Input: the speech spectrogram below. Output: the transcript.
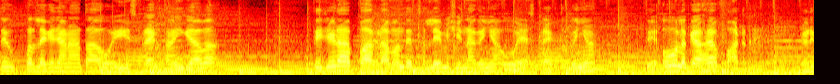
ਤੇ ਉੱਪਰ ਲੈ ਕੇ ਜਾਣਾ ਤਾਂ ਉਹ ਇਸ ਟਰੈਕ ਤਾਂ ਹੀ ਗਿਆ ਵਾ। ਤੇ ਜਿਹੜਾ ਭਾਖੜਾ ਬੰਨ ਦੇ ਥੱਲੇ ਮਸ਼ੀਨਾਂ ਗਈਆਂ, ਉਹ ਇਸ ਟਰੈਕ ਤੋਂ ਗਈਆਂ। ਤੇ ਉਹ ਲੱਗਿਆ ਹੋਇਆ ਫਾਟਕ। ਜਿਹੜੇ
